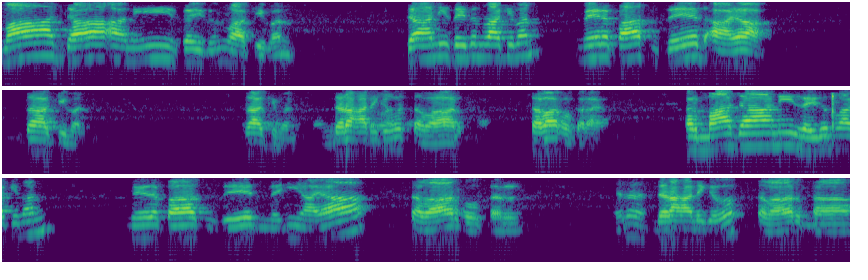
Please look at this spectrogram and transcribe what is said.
माँ जानी जैदुन वाकिबन जानी जैदुन वाकिबन मेरे पास जैद आया, राकिबन। राकिबन जरा हारे के वो सवार सवार होकर आया। और माँ जानी जैदुल वाकिबन मेरे पास जैद नहीं आया, सवार होकर, है ना डरा हाले के वो सवार था।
